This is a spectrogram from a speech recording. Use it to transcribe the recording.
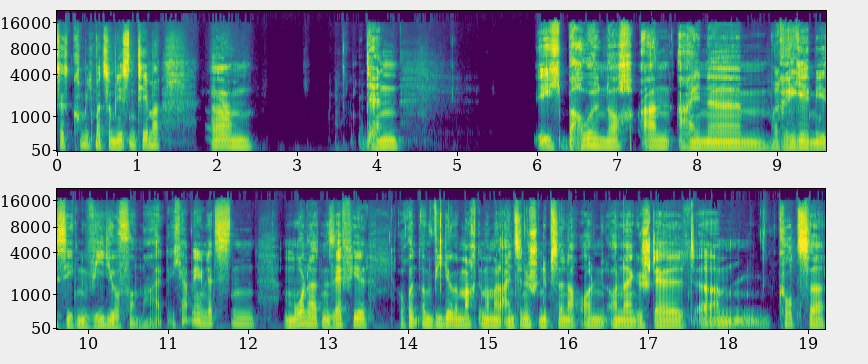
das komme ich mal zum nächsten Thema. Ähm, denn ich baue noch an einem regelmäßigen Videoformat. Ich habe in den letzten Monaten sehr viel rund um Video gemacht, immer mal einzelne Schnipsel nach on, online gestellt, ähm, kurze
